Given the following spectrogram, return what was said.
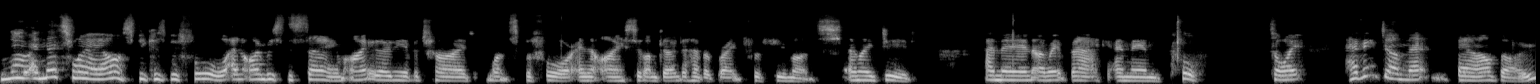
no and that's why i asked because before and i was the same i had only ever tried once before and i said i'm going to have a break for a few months and i did. And then i went back and then poof. so i having done that vow though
